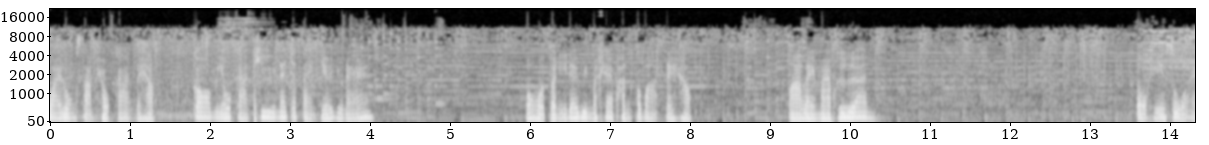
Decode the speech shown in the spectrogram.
วายลงสามแถวกลางนะครับ ก็มีโอกาสที่น่าจะแตกเยอะอยู่นะ โอ้โห ตอนนี้ได้วินมาแค่พันกว่าบาทนะครับ มาอะไรมาเพื่อน โอเคสวย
